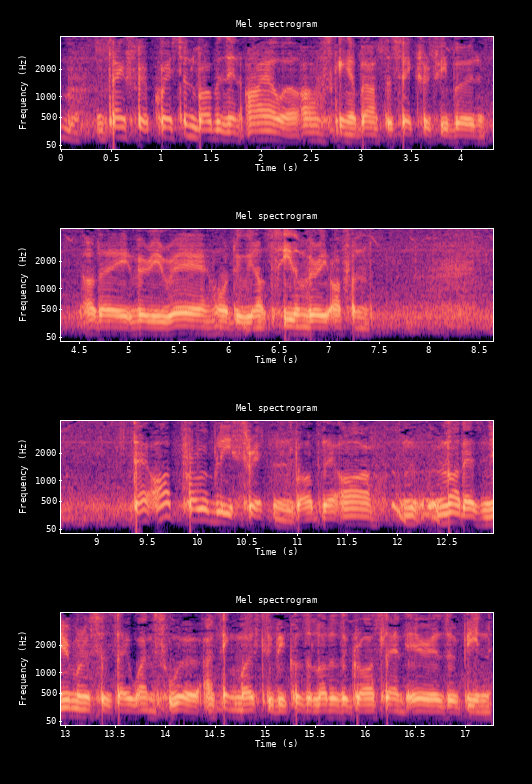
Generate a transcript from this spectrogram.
Bob. And Thanks for your question. Bob is in Iowa asking about the secretary bird. Are they very rare or do we not see them very often? They are probably threatened, Bob. They are n- not as numerous as they once were. I think mostly because a lot of the grassland areas have been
